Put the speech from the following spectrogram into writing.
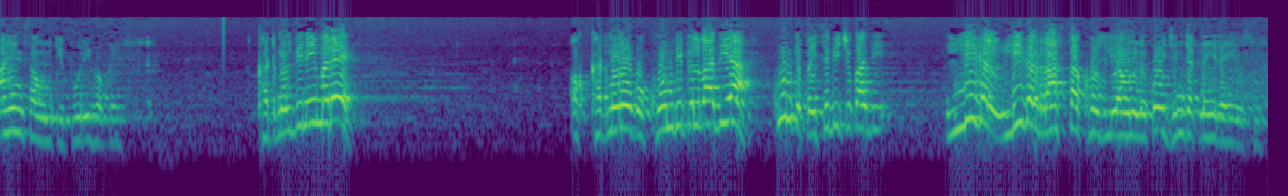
अहिंसा उनकी पूरी हो गई। खटमल भी नहीं मरे। और खटमलों को खून भी पिलवा दिया, खून के पैसे भी चुका दिए। लीगल लीगल रास्ता खोज लिया उन्होंने, कोई झंझट नहीं रही उसमें।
